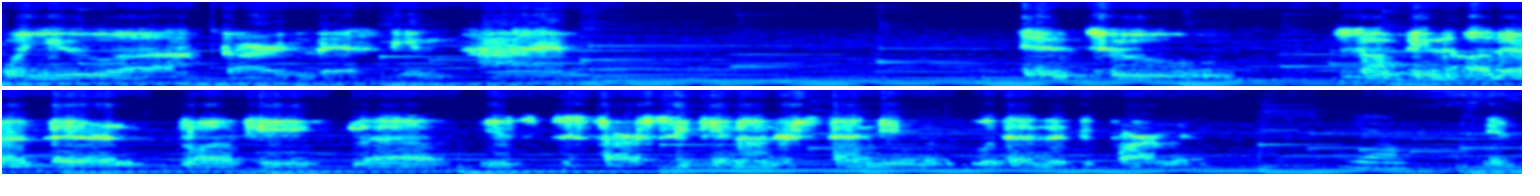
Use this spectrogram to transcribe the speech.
when you uh, start investing time into something other than loyalty, love, you start seeking understanding within the department. Yes. It's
